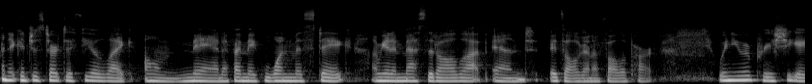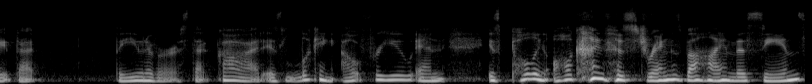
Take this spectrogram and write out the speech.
And it can just start to feel like, oh man, if I make one mistake, I'm going to mess it all up and it's all going to fall apart. When you appreciate that the universe, that God is looking out for you and is pulling all kinds of strings behind the scenes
